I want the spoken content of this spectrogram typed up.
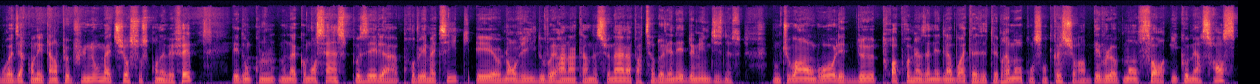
on va dire qu'on était un peu plus nous matures sur ce qu'on avait fait. Et donc on, a commencé à se poser la problématique et l'envie d'ouvrir à l'international à partir de l'année 2019. Donc tu vois, en gros, les deux, trois premières années de la boîte, elles étaient vraiment concentrées sur un développement fort e-commerce France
